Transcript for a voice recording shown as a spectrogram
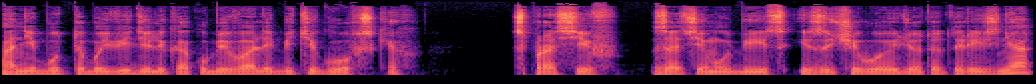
они будто бы видели, как убивали Бетеговских. Спросив затем убийц, из-за чего идет эта резня,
